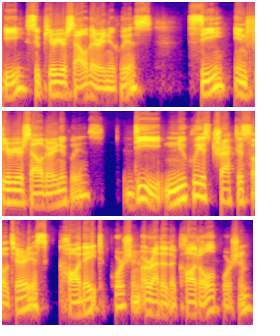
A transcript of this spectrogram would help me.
B, superior salivary nucleus, C, inferior salivary nucleus, D, nucleus tractus solitarius caudate portion, or rather the caudal portion,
